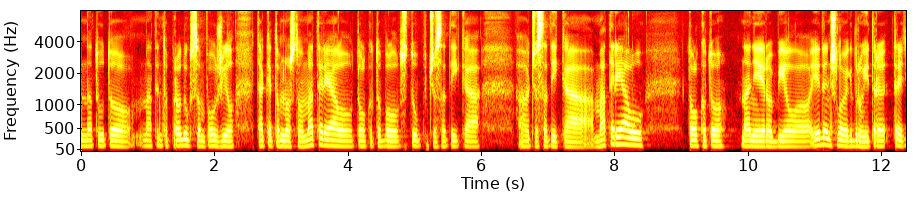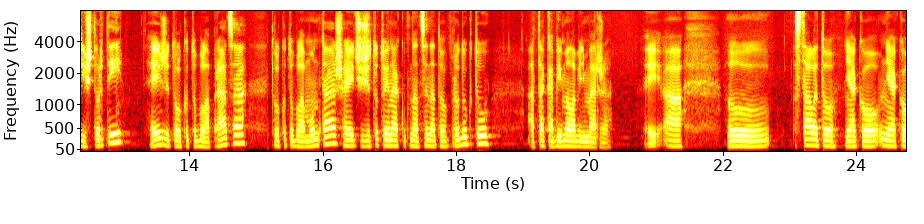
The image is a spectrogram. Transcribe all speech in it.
na, túto, na tento produkt som použil takéto množstvo materiálov, toľko to bolo vstup, čo sa týka čo sa týka materiálu, toľko to na nej robil jeden človek, druhý, tretí, štvrtý, hej, že toľko to bola práca, toľko to bola montáž, hej, čiže toto je nákupná cena toho produktu a taká by mala byť marža. Hej, a uh, stále to nejako, nejako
